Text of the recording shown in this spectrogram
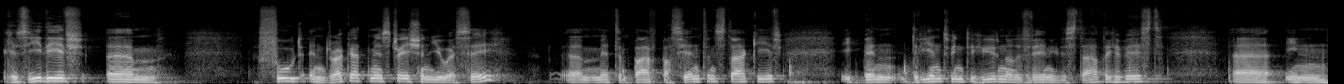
Je ziet hier um, Food and Drug Administration USA. Um, met een paar patiënten sta hier. Ik ben 23 uur naar de Verenigde Staten geweest uh, in,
